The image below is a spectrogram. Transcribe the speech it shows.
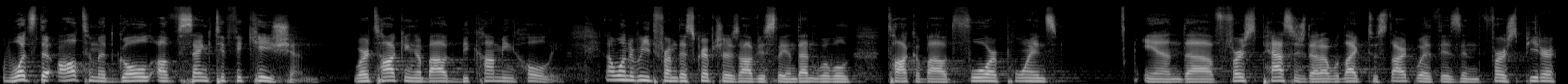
what's the ultimate goal of sanctification? We're talking about becoming holy. I want to read from the scriptures, obviously, and then we will talk about four points and the first passage that I would like to start with is in 1 Peter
